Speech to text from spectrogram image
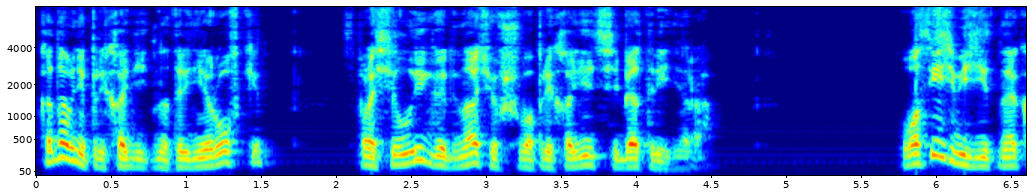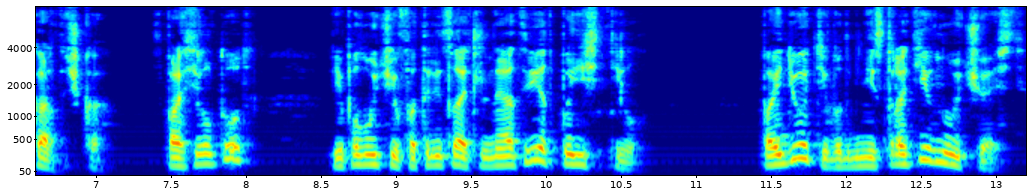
«Когда мне приходить на тренировки?» – спросил Игорь, начавшего приходить в себя тренера. «У вас есть визитная карточка?» – спросил тот и, получив отрицательный ответ, пояснил пойдете в административную часть.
